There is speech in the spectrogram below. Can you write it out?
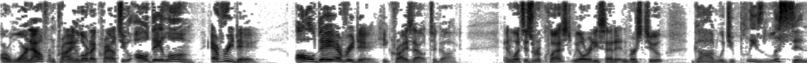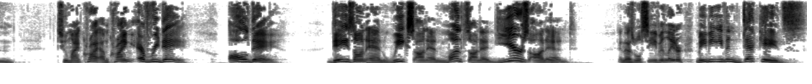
are worn out from crying. Lord, I cry out to you all day long, every day. All day, every day, he cries out to God. And what's his request? We already said it in verse 2. God, would you please listen to my cry? I'm crying every day, all day, days on end, weeks on end, months on end, years on end. And as we'll see even later, maybe even decades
